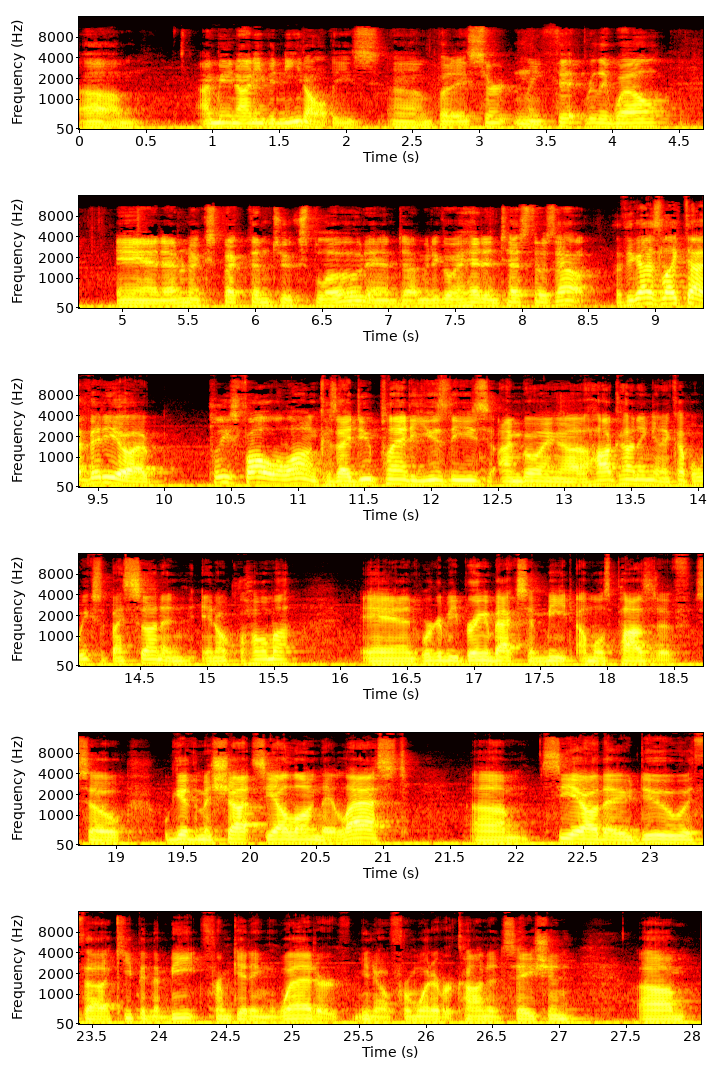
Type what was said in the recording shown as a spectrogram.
Um, I may not even need all these, um, but they certainly fit really well and I don't expect them to explode and I'm gonna go ahead and test those out. If you guys like that video, I, please follow along because I do plan to use these. I'm going uh, hog hunting in a couple weeks with my son in, in Oklahoma and we're gonna be bringing back some meat, almost positive. So we'll give them a shot, see how long they last, um, see how they do with uh, keeping the meat from getting wet or, you know, from whatever condensation. Um,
